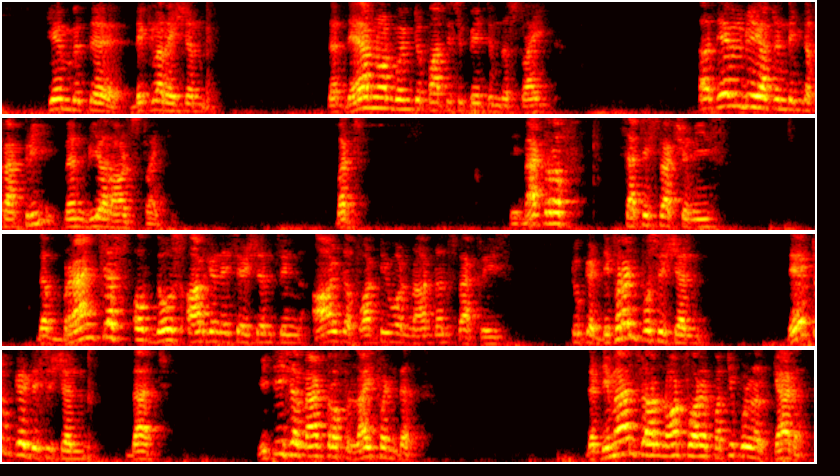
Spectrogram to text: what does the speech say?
came with a declaration that they are not going to participate in the strike. Uh, they will be attending the factory when we are all striking. But the matter of satisfaction is the branches of those organizations in all the 41 ordnance factories took a different position. They took a decision that it is a matter of life and death. The demands are not for a particular cadre.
